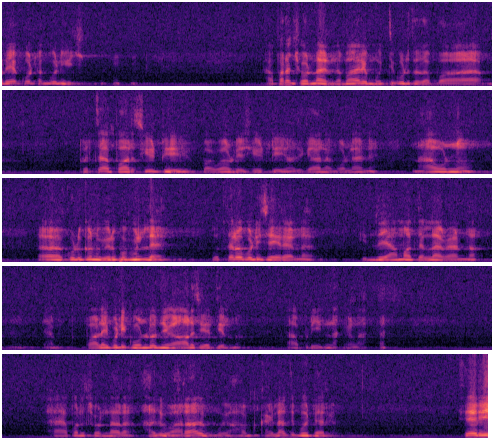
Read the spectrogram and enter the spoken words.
ஒரே கூட்டம் கூடிக்குச்சு அப்புறம் சொன்னார் இந்த மாதிரி முத்தி கொடுத்ததப்பா. பெற்றா பார் சீட்டு பகவானுடைய சீட்டு அதுக்காக நான் கொண்டேன் நான் ஒன்றும் கொடுக்கணும் விருப்பம் இல்லை. உத்தரவுப்படி செய்கிறேன்னா இந்த ஏமாத்தெல்லாம் வேண்டாம். பழையபடி கொண்டு வந்து எங்கள் ஆளை சேர்த்திடணும். அப்படின்னாங்களாம் அப்புறம் சொன்னாராம் அது வராது கைலாத்து போயிட்டாரு. சரி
